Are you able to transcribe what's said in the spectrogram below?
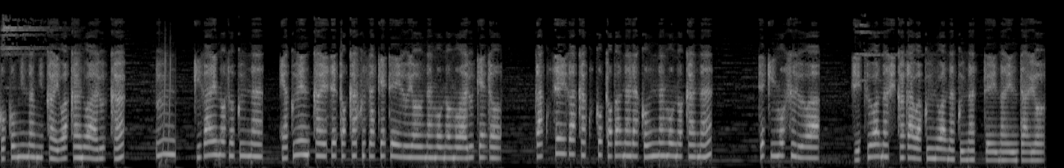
ここに何か違和感はあるか？うーん、着替え除くな、100円返せとかふざけているようなものもあるけど、学生が書く言葉ならこんなものかな？って気もするわ。実はな鹿川くんは亡くなっていないんだよ。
